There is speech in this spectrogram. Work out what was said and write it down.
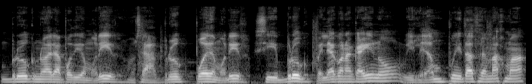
Brook no haya podido morir. O sea, Brook puede morir. Si Brook pelea con Akainu y le da un puñetazo de magma,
